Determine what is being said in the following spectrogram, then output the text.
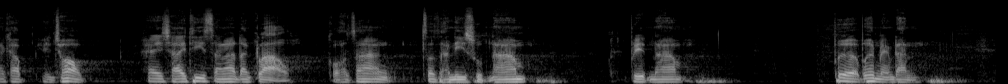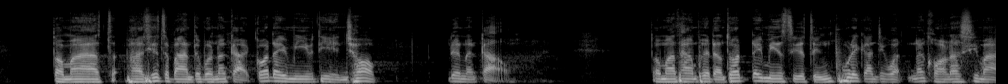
นะครับ เห็นชอบให้ใช้ที่สาธารณะดังกล่าว ก่อสร้างสถานีสูบน้ำผลิตน้ำเพื่อเพิ่มแรงดัน ต่อมาภาเทศบาลตำบลนากาศก็ได้มีมติเห็นชอบเรื่องดังกล่าว ต่อมาทางอำเภอด่านทดได้มีหนังสือถึงผู้ราชการจังหวัดนครราชสีมา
